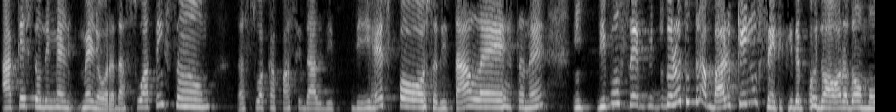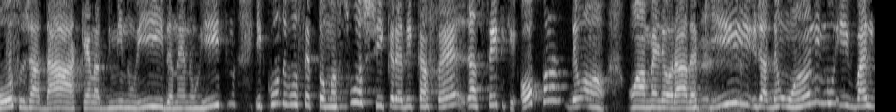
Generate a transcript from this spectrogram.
a questão de melhora da sua atenção, da sua capacidade de, de resposta, de estar alerta, né? E de você, durante o trabalho, quem não sente que depois da hora do almoço já dá aquela diminuída, né, no ritmo, e quando você toma sua xícara de café, já sente que, opa, deu uma, uma melhorada aqui, é. já deu um ânimo e vai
